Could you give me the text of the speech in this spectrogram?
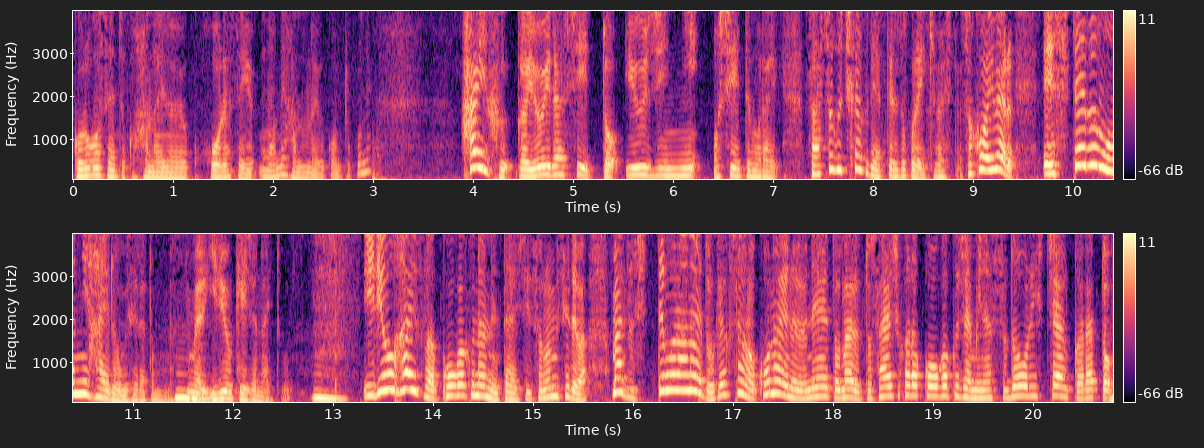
ゴルゴ線とか鼻の横、ほうれい線、もうね、鼻の横のとこね。ハイフが良いらしいと友人に教えてもらい、早速近くでやってるところへ行きました。そこはいわゆるエステ部門に入るお店だと思います。いわゆる医療系じゃないってこと。医療配布は高額なのに対し、その店では、まず知ってもらわないとお客さんが来ないのよね、となると、最初から高額じゃみんな素通りしちゃうからと、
